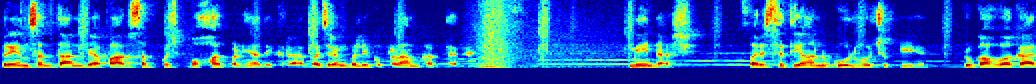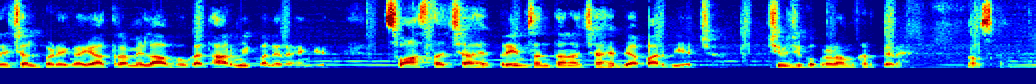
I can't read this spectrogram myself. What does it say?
प्रेम, संतान, व्यापार सब कुछ बहुत बढ़िया दिख रहा है। बजरंग बली को प्रणाम करते रहे। मीन राशि। परिस्थितियाँ अनुकूल हो चुकी है। रुका हुआ कार्य चल पड़ेगा। यात्रा में लाभ होगा। धार्मिक बने रहेंगे। स्वास्थ्य अच्छा है, प्रेम, संतान अच्छा है, व्यापार भी अच्छा है। शिव जी को प्रणाम करते रहे। नमस्कार।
